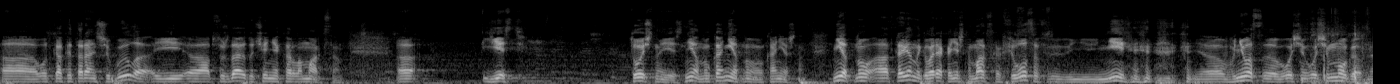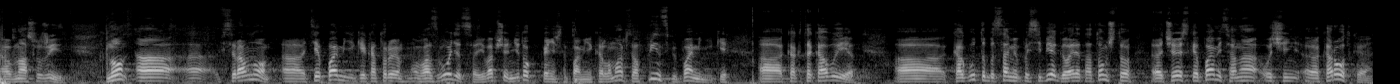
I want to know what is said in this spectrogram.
э, вот как это раньше было, и э, обсуждают учение Карла Маркса. Э, есть. Точно есть. Нет, ну, нет, ну, конечно. Нет, ну, откровенно говоря, конечно, Маркс как философ э, не, внес э, очень, очень много э, в нашу жизнь. Но а, а, все равно а, те памятники, которые возводятся, и вообще не только, конечно, памятник Карла Маркса, а в принципе памятники а, как таковые, а, как будто бы сами по себе говорят о том, что человеческая память, она очень а, короткая.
